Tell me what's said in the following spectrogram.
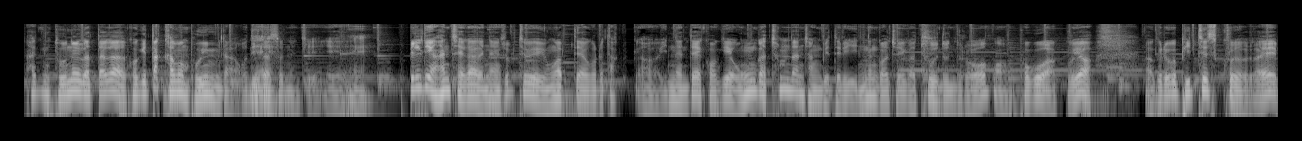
하여튼 돈을 갖다가 거기 딱 가면 보입니다. 어디다 네. 썼는지. 예. 네. 빌딩 한 채가 그냥 소프트웨어 융합대학으로 딱 어, 있는데 거기에 온갖 첨단 장비들이 있는 걸 저희가 두 눈으로 어, 보고 왔고요. 아, 그리고 비트스쿨의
